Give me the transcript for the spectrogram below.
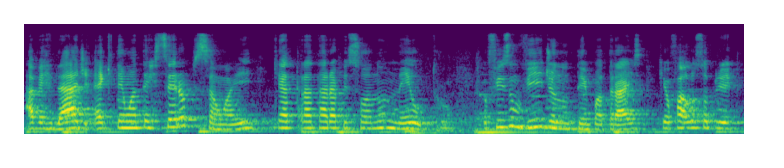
A verdade é que tem uma terceira opção aí, que é tratar a pessoa no neutro. Eu fiz um vídeo no tempo atrás que eu falo sobre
